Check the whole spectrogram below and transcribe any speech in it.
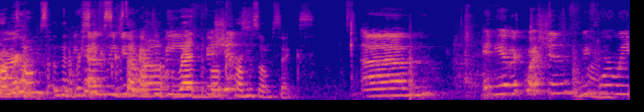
chromosomes, and the number Because six we because do I have efficient. read the book. Chromosome Six. Um, any other questions before we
